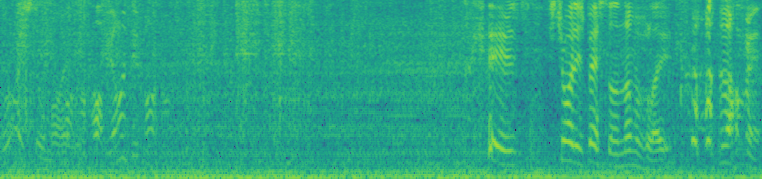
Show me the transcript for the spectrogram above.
Christ Might almighty. as well park behind him, might not? he's, he's tried his best on a number plate. Love it.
